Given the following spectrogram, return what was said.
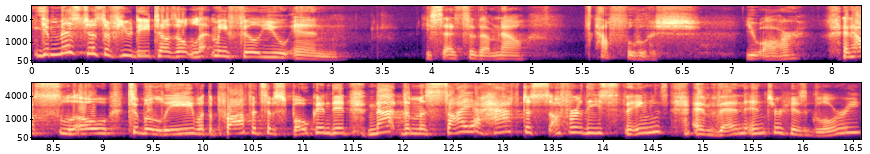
You missed just a few details, though. Let me fill you in. He says to them, Now, how foolish you are, and how slow to believe what the prophets have spoken. Did not the Messiah have to suffer these things and then enter his glory?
